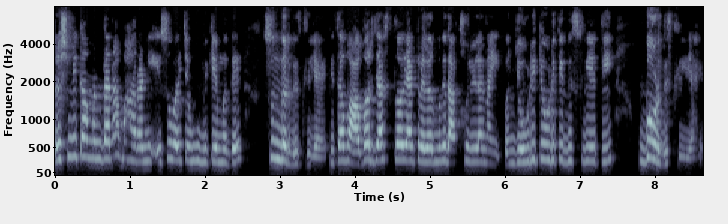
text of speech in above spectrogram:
रश्मिका म्हणताना महाराणी येसुबाईच्या भूमिकेमध्ये सुंदर दिसलेली आहे. तिचा वावर जास्त या ट्रेलरमध्ये दाखवलेला नाही पण जेवढी केवढी ती दिसली आहे ती गोड दिसलेली आहे.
